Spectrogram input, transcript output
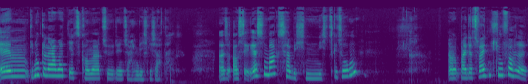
ähm, genug gelabert. Jetzt kommen wir zu den Sachen, die ich geschafft habe. Also aus der ersten Box habe ich nichts gezogen. Aber bei der zweiten Stufe, also der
